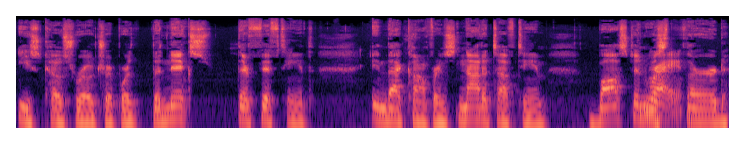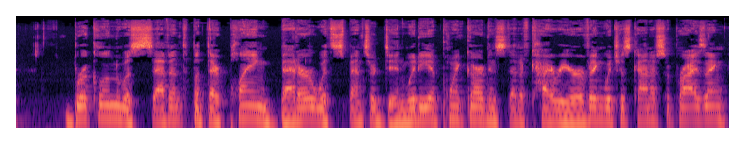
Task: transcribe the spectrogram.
East Coast road trip were the Knicks, they're 15th in that conference. Not a tough team. Boston was Right. third. Brooklyn was seventh, but they're playing better with Spencer Dinwiddie at point guard instead of Kyrie Irving, which is kind of surprising.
